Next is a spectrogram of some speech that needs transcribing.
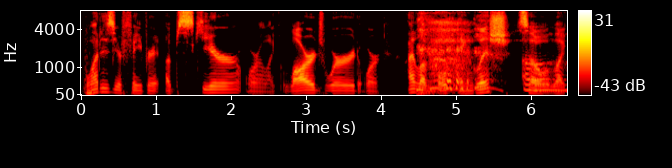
what is your favorite obscure or like large word or I love old English, so like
